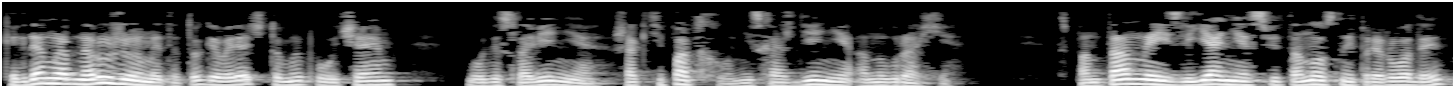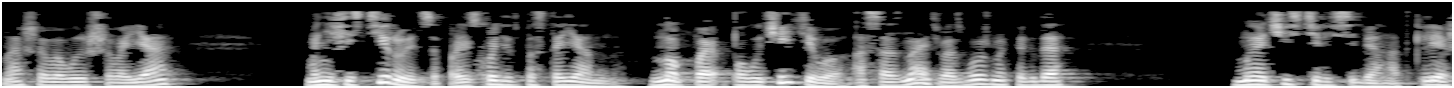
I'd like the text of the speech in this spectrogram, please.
Когда мы обнаруживаем это, то говорят, что мы получаем благословение Шактипатху, нисхождение Ануграхи. Спонтанное излияние светоносной природы нашего высшего Я манифестируется, происходит постоянно. Но получить его, осознать возможно, когда мы очистили себя от клеш.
